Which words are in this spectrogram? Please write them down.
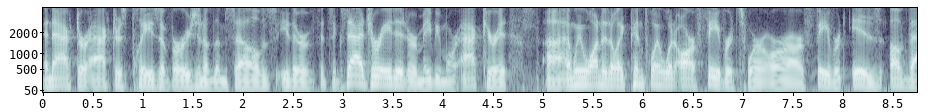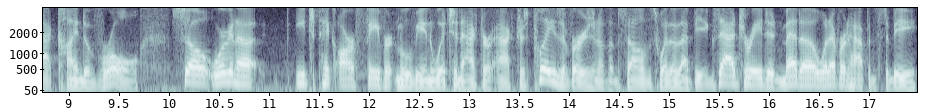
an actor, or actress plays a version of themselves, either if it's exaggerated or maybe more accurate, uh, and we wanted to like pinpoint what our favorites were or our favorite is of that kind of role. So we're gonna each pick our favorite movie in which an actor or actress plays a version of themselves, whether that be exaggerated, meta, whatever it happens to be,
